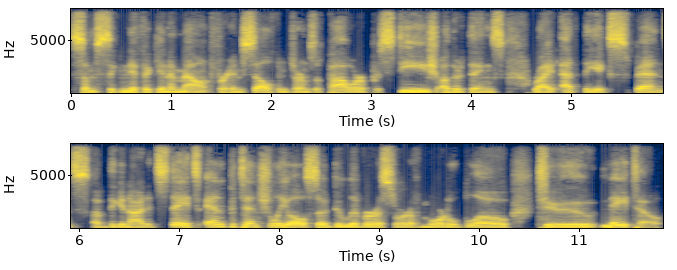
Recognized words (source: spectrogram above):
some significant amount for himself in terms of power, prestige, other things, right, at the expense of the United States and potentially also deliver a sort of mortal blow to NATO,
